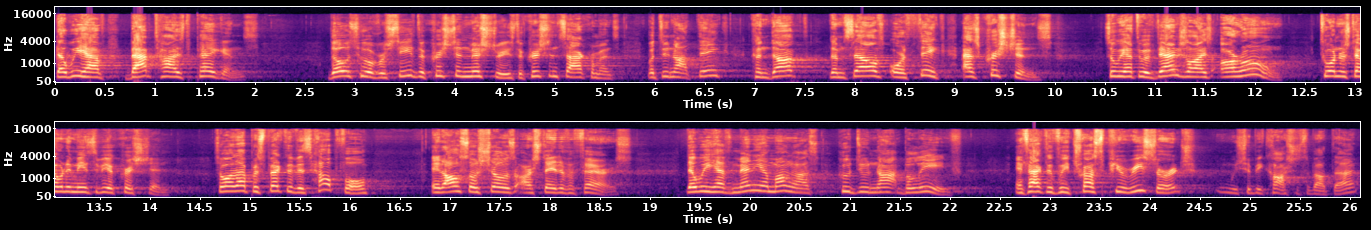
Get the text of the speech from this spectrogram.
That we have baptized pagans, those who have received the Christian mysteries, the Christian sacraments, but do not think, conduct themselves, or think as Christians. So we have to evangelize our own to understand what it means to be a Christian. So while that perspective is helpful, it also shows our state of affairs. That we have many among us who do not believe. In fact, if we trust Pew Research, we should be cautious about that.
